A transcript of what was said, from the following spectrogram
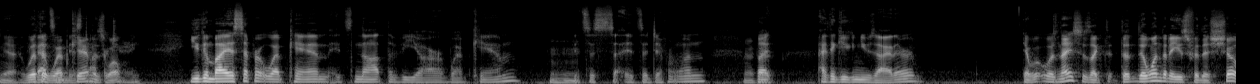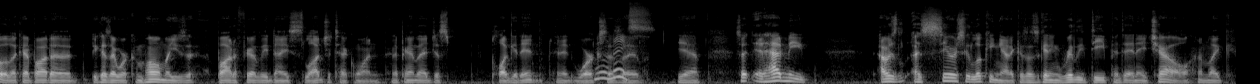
Yeah, with a webcam as well. You can buy a separate webcam. It's not the VR webcam. Mhm. It's a it's a different one, Okay. but I think you can use either. Yeah, what was nice is like the, the, the one that I use for this show. Like I bought a because I work from home. I use a, bought a fairly nice Logitech one, and apparently I just plug it in and it works Oh, as nice. I yeah. So it, it had me. I was, I was seriously looking at it because I was getting really deep into NHL. I'm like,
